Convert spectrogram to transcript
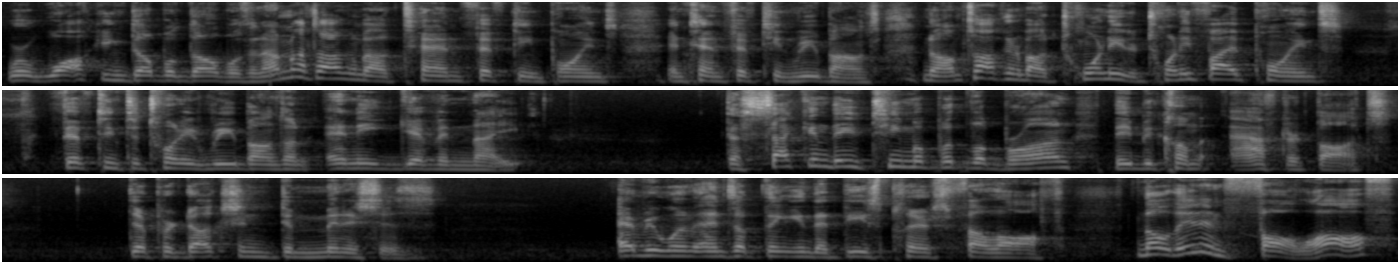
were walking double doubles. And I'm not talking about 10, 15 points and 10, 15 rebounds. No, I'm talking about 20 to 25 points, 15 to 20 rebounds on any given night. The second they team up with LeBron, they become afterthoughts. Their production diminishes. Everyone ends up thinking that these players fell off. No, they didn't fall off.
